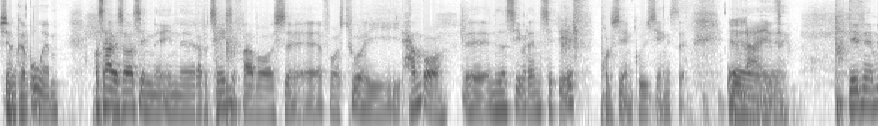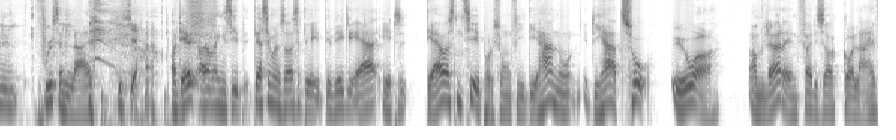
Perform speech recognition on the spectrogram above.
Så gør brug af dem. Og så har vi så også en, en øh, reportage fra vores, uh, vores tur i Hamburg, uh, nede og se, hvordan ZDF producerer en gudstjeneste. Live. Uh, det er nemlig fuldstændig live. ja. Og, det, og man kan sige, der ser man så også, at det, det virkelig er et, det er jo også en tv-produktion, fordi de har, nogle, de har to øvere om lørdagen, før de så går live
